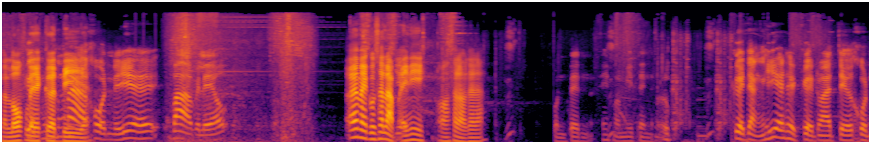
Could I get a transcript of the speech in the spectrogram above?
นรกเลยเกิดมุมบีข้างหอะน้าคนนี้เอ้ยบ้าไปแล้ว เอ้ยทำไมกูสลับไอ้นี่ อ๋อ สลับได้แล้วคนเต้นเอ้ยมันมีเต้นอึ๊บเกิดอย่างเฮียเถอะเกิดมาเจอคน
